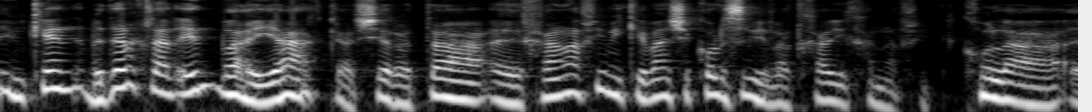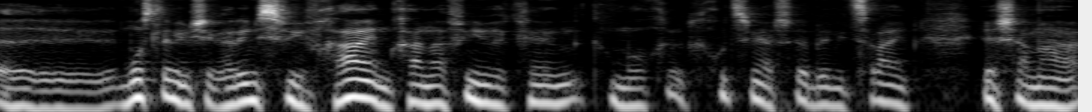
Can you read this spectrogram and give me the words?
אם כן, בדרך כלל אין בעיה כאשר אתה אה, חנפי, מכיוון שכל סביבתך היא חנפית. כל המוסלמים שגרים סביבך הם חנפים, וכן, כמו, חוץ מאשר במצרים, יש שם אה,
